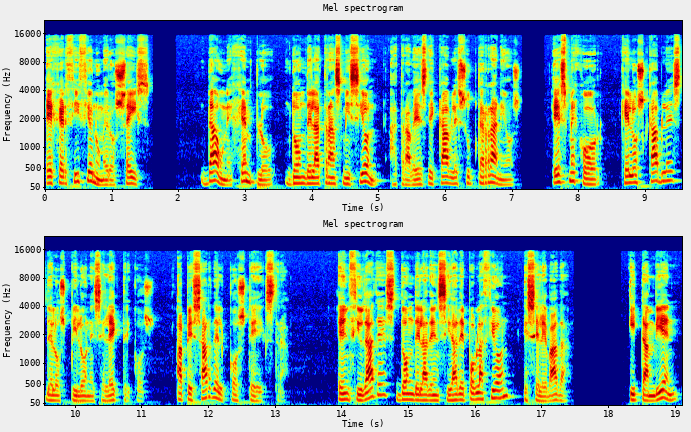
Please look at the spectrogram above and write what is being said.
Ejercicio número 6. Da un ejemplo donde la transmisión a través de cables subterráneos es mejor que los cables de los pilones eléctricos, a pesar del coste extra. En ciudades donde la densidad de población es elevada, y también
